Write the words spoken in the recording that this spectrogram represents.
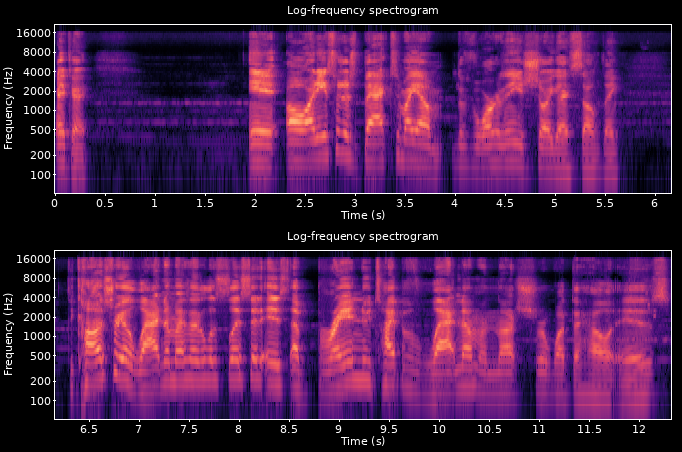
Okay. And, oh, I need to switch this back to my, um, D'Vor, I need to show you guys something. The concentrate of latinum, as I listed, is a brand new type of latinum. I'm not sure what the hell it is.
